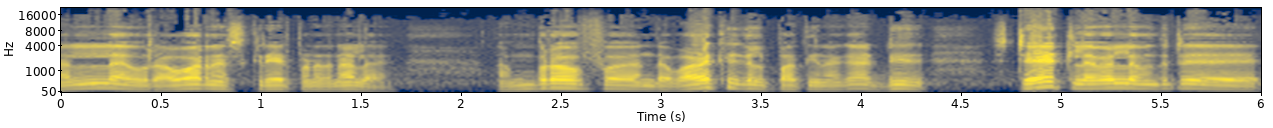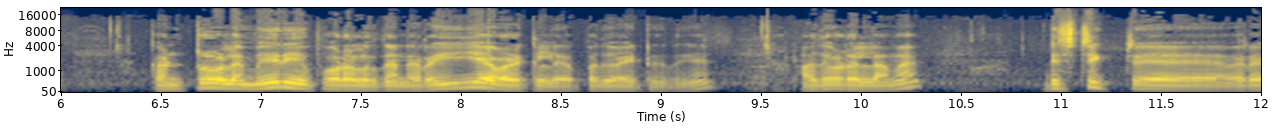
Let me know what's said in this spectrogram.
நல்ல ஒரு அவேர்னஸ் கிரியேட் பண்ணதுனால நம்பர் ஆஃப் அந்த வழக்குகள் பார்த்தீங்கன்னாக்கா டி ஸ்டேட் லெவலில் வந்துட்டு கண்ட்ரோலை மீறி போகிற அளவுக்கு தான் நிறைய வழக்குகள் பதிவாயிட்டு இருக்குதுங்க அதோடு இல்லாமல் டிஸ்ட்ரிக்ட் வேறு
